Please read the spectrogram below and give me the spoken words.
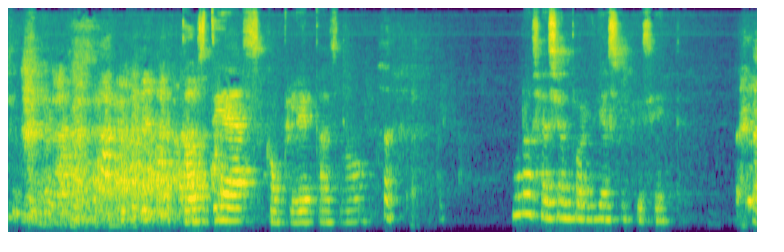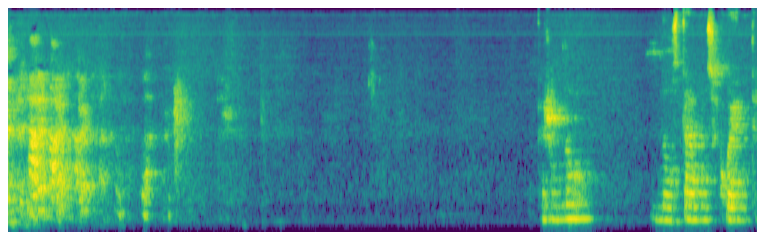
Dos días completas, ¿no? Una sesión por día es suficiente. Pero no nos damos cuenta.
